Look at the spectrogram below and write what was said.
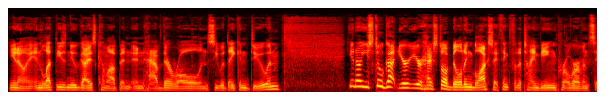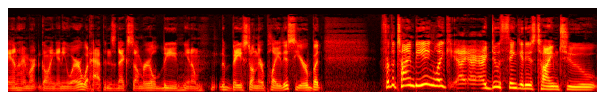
you know, and let these new guys come up and, and have their role and see what they can do. And you know, you still got your your Hextall building blocks. I think for the time being, Provorov and Sanheim aren't going anywhere. What happens next summer will be, you know, based on their play this year. But for the time being, like I, I do think it is time to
